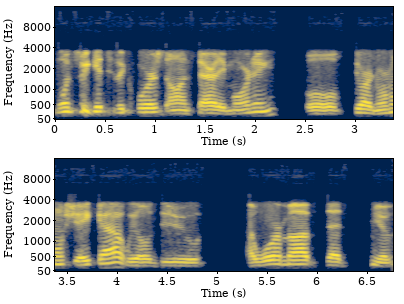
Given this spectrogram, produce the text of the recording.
once we get to the course on Saturday morning, we'll do our normal shakeout. We'll do a warm up that you know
